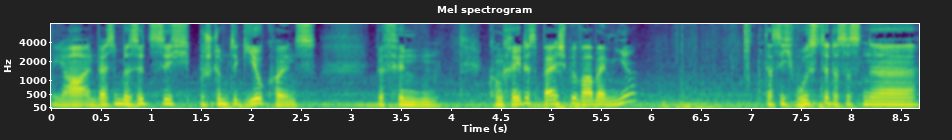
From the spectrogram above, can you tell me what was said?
ja, in wessen Besitz sich bestimmte Geocoins befinden. Konkretes Beispiel war bei mir, dass ich wusste, dass es eine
